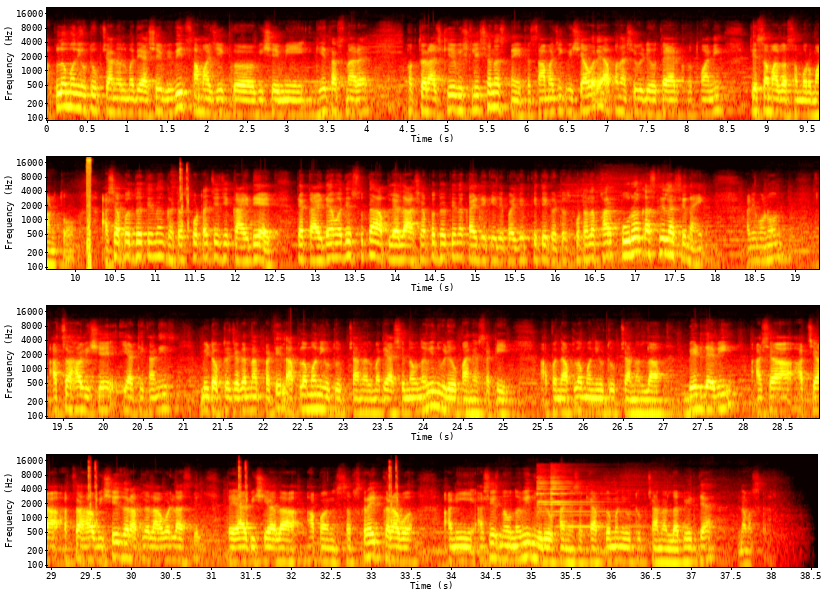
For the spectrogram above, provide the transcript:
आपलं मन यूट्यूब चॅनलमध्ये असे विविध सामाजिक विषय मी घेत असणार आहे. फक्त राजकीय विश्लेषणच नाही तर सामाजिक विषयावरही आपण असे व्हिडिओ तयार करतो आणि ते समाजासमोर मांडतो. अशा पद्धतीनं घटस्फोटाचे जे कायदे आहेत त्या कायद्यामध्ये सुद्धा आपल्याला अशा पद्धतीनं कायदे केले पाहिजेत की ते घटस्फोटाला फार पूरक असतील असे नाही. आणि म्हणून आजचा हा विषय या ठिकाणी मी डॉक्टर जगन्नाथ पाटील आपलं मन यूट्यूब चॅनलमध्ये असे नवनवीन व्हिडिओ पाहण्यासाठी आपण आपलं मन यूट्यूब चॅनलला भेट द्यावी. अशा आजच्या आजचा हा विषय जर आपल्याला आवडला असेल तर या विषयाला आपण सबस्क्राईब करावं आणि असेच नवनवीन व्हिडिओ पाहण्यासाठी आपलं मन यूट्यूब चॅनलला भेट द्या. नमस्कार.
